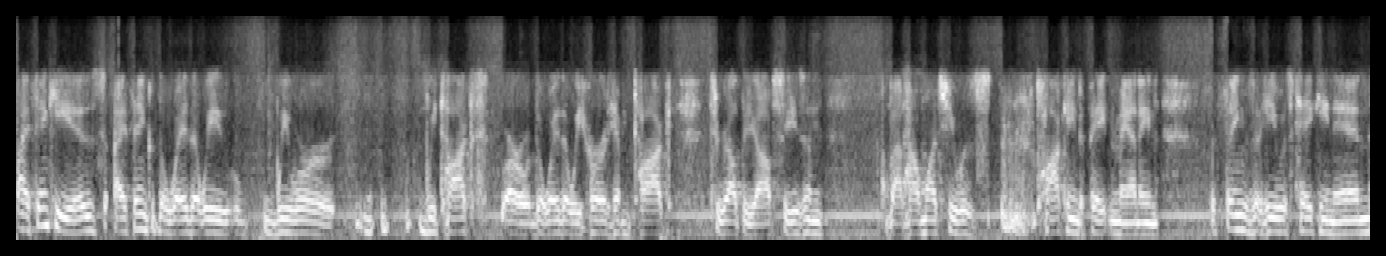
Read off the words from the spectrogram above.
I think he is. I think the way that we we were we talked, or the way that we heard him talk throughout the off season about how much he was talking to Peyton Manning, the things that he was taking in,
